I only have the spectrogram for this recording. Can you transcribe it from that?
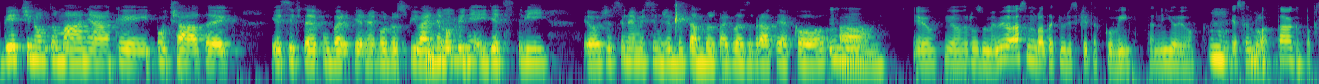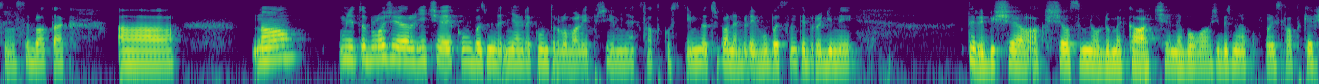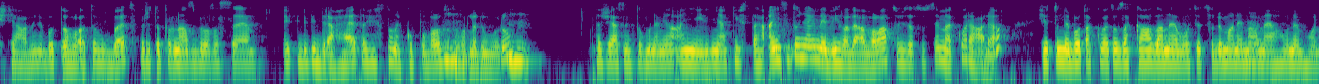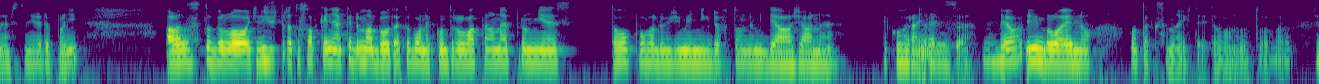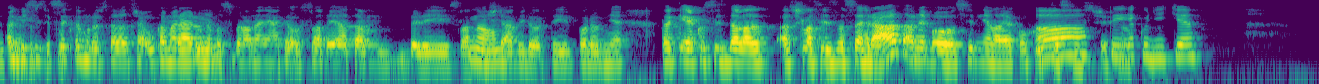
většinou to má nějaký počátek, jestli v té pubertě nebo dospívání, Mhm. nebo klidně i dětství, jo, že si nemyslím, že by tam byl takhle zvrat jako... Mhm. A, Jo, jo, rozumím. Jo, já jsem byla taky vždycky takový, ten jojo. mm, Já jsem byla mm, tak, mm. pak jsem zase byla tak. A no, u mě to bylo, že rodiče jako vůbec mě nějak nekontrolovali příjem nějak sladkostí. Třeba nebyli vůbec ten typ rodiny, který by šel a šel se mnou do mekáče, nebo že bychom nakupovali sladké šťávy, nebo tohle, to vůbec, protože to pro nás bylo zase jak kdyby drahé, takže se to nekupovalo z Mhm. tohohle důvodu. Mhm. Takže já jsem k tomu neměla ani nikdy nějaký vztah, ani se to nějak nevyhledávala, což za co jsem jako ráda, že to nebylo takové to zakázané, ovoce, co doma nemáme a honem honem si to někde doplnit. Ale zase to bylo, když už teda to sladké nějaké doma bylo, tak to bylo nekontrolovatelné pro mě z toho pohledu, že mě nikdo v tom nedělal žádné jako hranice. Hranice, mhm. Jo, že jim bylo jedno, no tak se najíš tady tohle nebo tohle. Že to A když prostě jsi se k tomu dostala třeba u kamarádů, Mm. nebo jsi byla na nějaké oslavě a tam byly sladké No. šťávy, dorty podobně, tak jako si zdala a šla si zase hrát, anebo si měla jako chuť to A sníst všechno? ty jako dítě,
